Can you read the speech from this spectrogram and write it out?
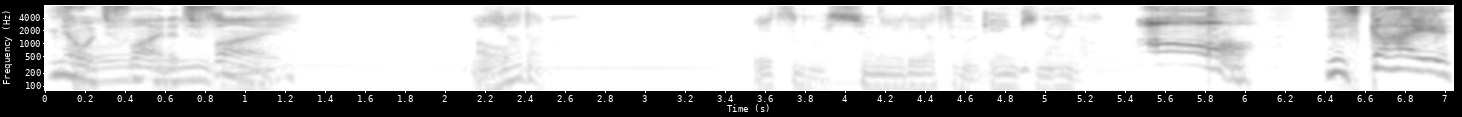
No, it's fine. It's fine. Oh. oh. This guy,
